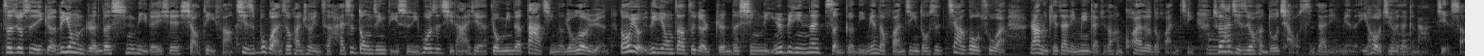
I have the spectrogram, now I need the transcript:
这就是一个利用人的心理的一些小地方。其实不管是环球影城，还是东京迪士尼，或者是其他一些有名的大型的游乐园，都有利用到这个人的心理。因为毕竟那整个里面的环境都是架构出来，让你可以在里面感觉到很快乐的环境。所以它其实有很多巧思在里面的。以后有机会再跟大家介绍。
